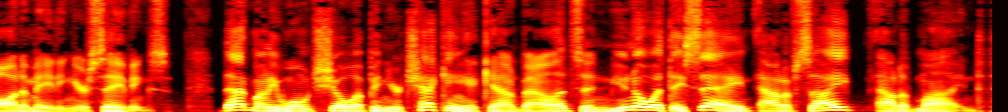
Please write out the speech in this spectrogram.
automating your savings. That money won't show up in your checking account balance, and you know what they say out of sight, out of mind.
